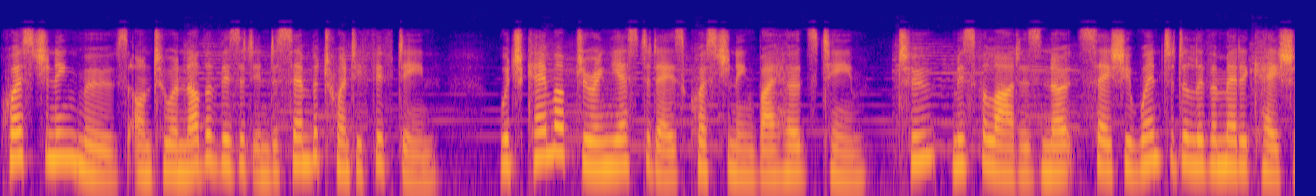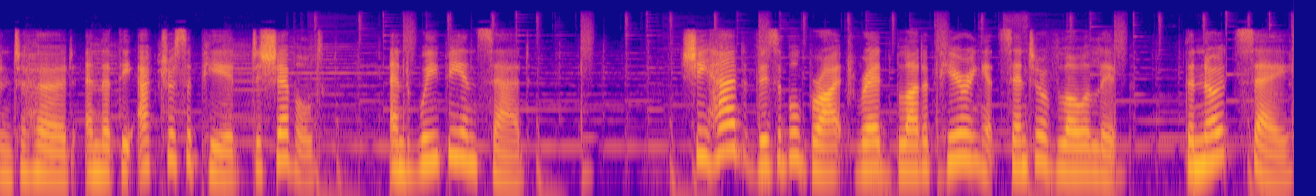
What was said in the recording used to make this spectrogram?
Questioning moves on to another visit in December 2015, which came up during yesterday's questioning by Heard's team. 2. Ms. Falati's notes say she went to deliver medication to Heard and that the actress appeared disheveled and weepy and sad. She had visible bright red blood appearing at center of lower lip. The notes say,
